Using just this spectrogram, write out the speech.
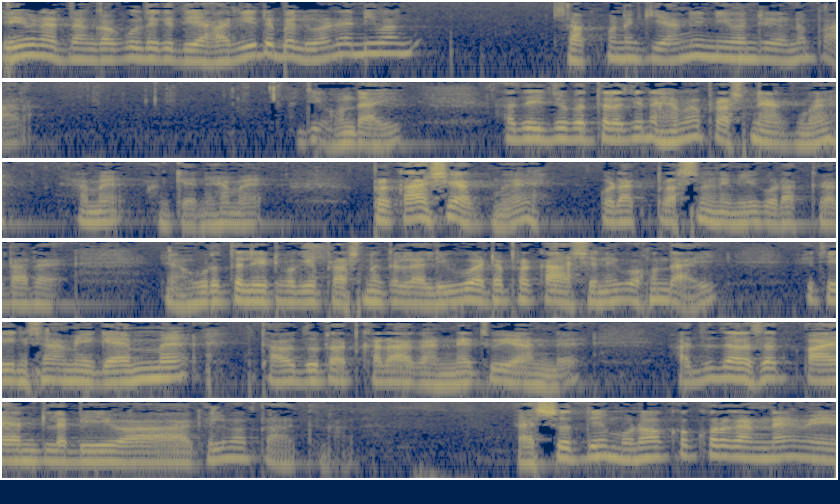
ඒව නැත්තම් කකුල් දෙක දිහා හරියට බැලුවම නිවන් සක්මන කියන්නේ නිවන්ට යන පාර. ඉතින් හොඳයි. අද ඉදිරිපත්ලා තියෙන හැම ප්‍රශ්නයක්ම හැම මම කියන්නේ හැම ප්‍රකාශයක්ම ගොඩක් ප්‍රශ්න නෙමෙයි ගොඩක් රට අර දැන් හුරතලයට වගේ ප්‍රශ්න කරලා ලිව්වට ප්‍රකාශනෙ හොඳයි. ඒ නිසා මේ ගැම්ම තවදුරටත් කඩා ගන්න නැතුව යන්න අද දවසත් පායන්ට ලැබේවා කියලා මම ප්‍රාර්ථනා කරනවා. ඇස්සොත් මේ මොනවක් කරගන්නේ මේ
